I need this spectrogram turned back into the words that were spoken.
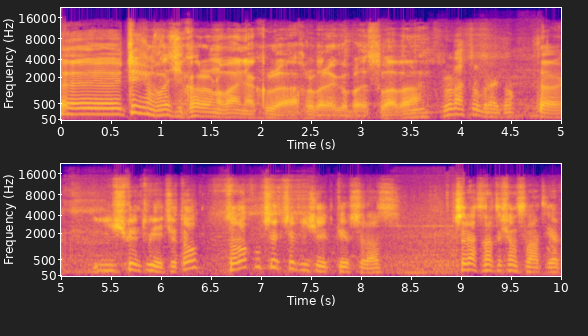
E, tysiąclecie koronowania króla Chrobrego Bolesława. Króla Chrobrego. Tak. I świętujecie to? Co roku czy, czy dzisiaj pierwszy raz? Czy raz na tysiąc lat? Jak?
